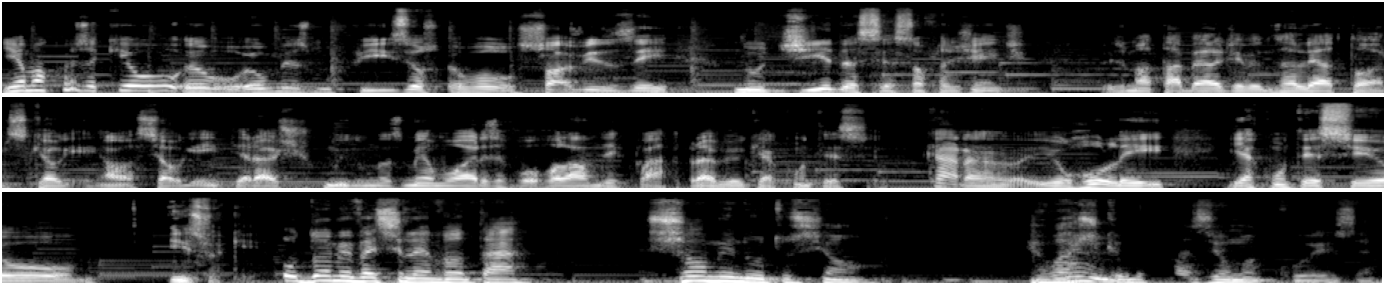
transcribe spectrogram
E é uma coisa que eu, eu, eu mesmo fiz, eu, eu só avisei no dia da sessão, falei, gente, fiz uma tabela de eventos aleatórios, que alguém, se alguém interagir comigo nas memórias, eu vou rolar um D4 para ver o que aconteceu. Cara, eu rolei e aconteceu isso aqui. O Domi vai se levantar. Só um minuto, senhor. Eu acho hum. que eu vou fazer uma coisa.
